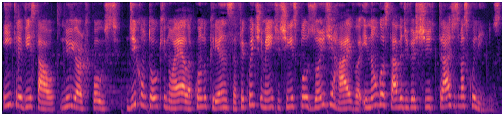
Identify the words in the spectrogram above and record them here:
Em entrevista ao New York Post, Dee contou que Noella, quando criança, frequentemente tinha explosões de raiva e não gostava de vestir trajes masculinos.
